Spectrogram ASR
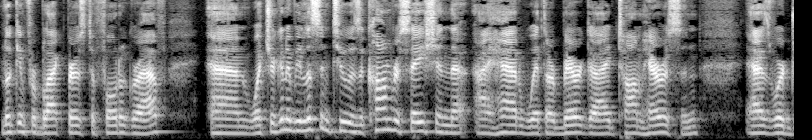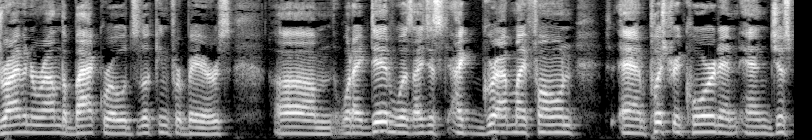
looking for black bears to photograph. And what you're going to be listening to is a conversation that I had with our bear guide, Tom Harrison, as we're driving around the back roads looking for bears. Um, what I did was I just I grabbed my phone and pushed record and and just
